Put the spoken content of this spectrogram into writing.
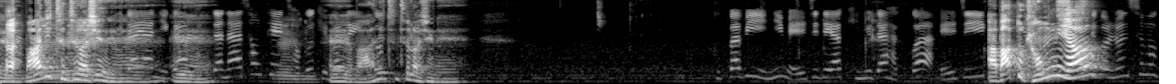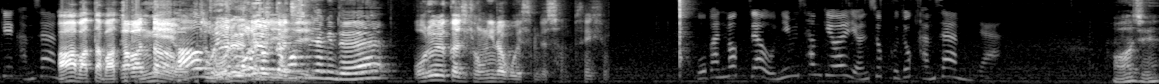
예, 많이 튼튼하시네. 예, 예, 많이 튼튼하시네. 국밥이님 LG대학 기뉴다학과 LG 아, 맛도 격리야? 언론 20개 감사합니다. 아 맞다 맞다 아, 맞다. 아, 우리 월요일까지. 형님들. 월요일까지 격리라고 했습니다. 참. 오반 먹자 오님 3개월 연속 구독 감사합니다. 뭐하지?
